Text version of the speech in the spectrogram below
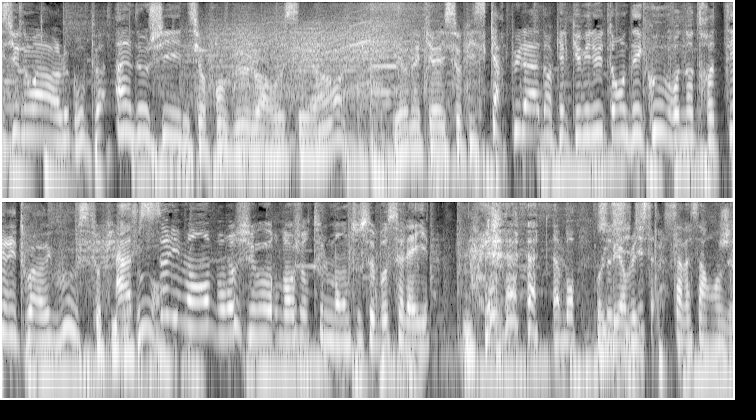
Soir, le groupe Indochine sur France Bleu Loire-Océan. Et on accueille Sophie Scarpula. Dans quelques minutes, on découvre notre territoire avec vous. Sophie, bonjour. Absolument, bonjour. Bonjour tout le monde, tout ce beau soleil. bon, ceci dit, ça, va s'arranger.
